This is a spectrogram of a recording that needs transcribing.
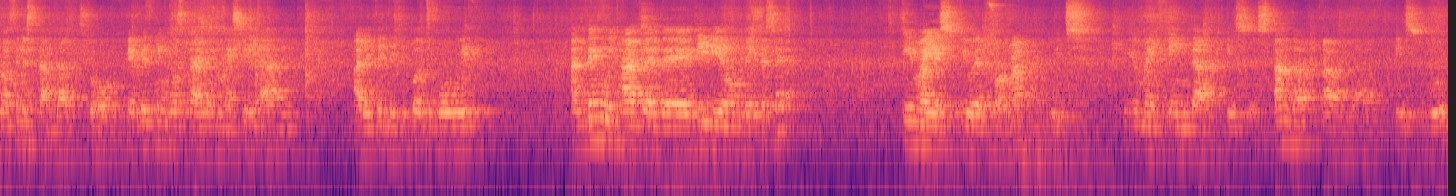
nothing standard, so everything was kind of messy and a little difficult to work with. And then we had uh, the DBO dataset in MySQL format, which you may think that is standard and uh, is good,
